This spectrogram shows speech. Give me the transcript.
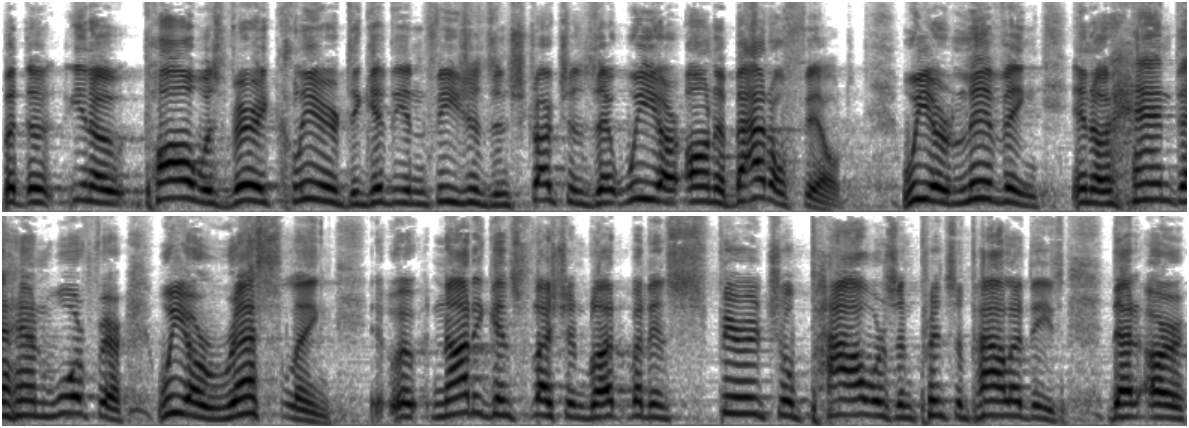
But the, you know, Paul was very clear to give the Ephesians instructions that we are on a battlefield. We are living in a hand to hand warfare. We are wrestling uh, not against flesh and blood, but in spiritual powers and principalities that are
